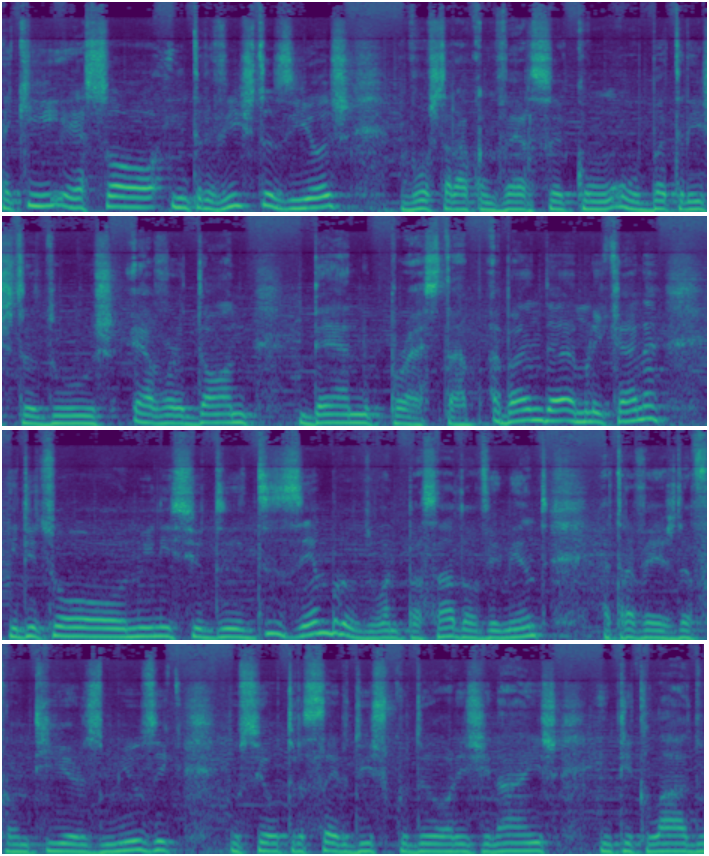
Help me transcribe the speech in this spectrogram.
Aqui é só entrevistas e hoje vou estar à conversa com o baterista dos Everdawn, Dan Prestup. A banda americana editou no início de dezembro do ano passado, obviamente, através da Frontiers Music, o seu terceiro disco de originais intitulado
